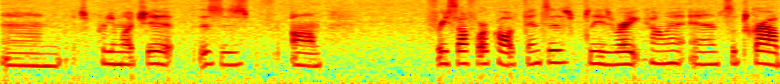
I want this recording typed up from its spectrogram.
And it's pretty much it. This is um free software called Fences. Please rate, comment, and subscribe.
